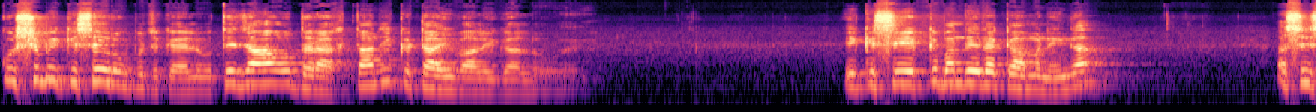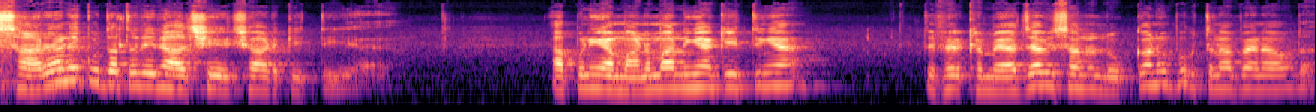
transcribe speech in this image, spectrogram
ਕੁਛ ਵੀ ਕਿਸੇ ਰੂਪ 'ਚ ਕਹਿ ਲਓ, ਤੇ ਜਾਂ ਉਹ ਦਰਖਤਾਂ ਦੀ ਕਟਾਈ ਵਾਲੀ ਗੱਲ ਹੋਵੇ। ਇਹ ਕਿਸੇ ਇੱਕ ਬੰਦੇ ਦਾ ਕੰਮ ਨਹੀਂਗਾ। ਅਸੀਂ ਸਾਰਿਆਂ ਨੇ ਕੁਦਰਤ ਦੇ ਨਾਲ ਛੇੜਛਾੜ ਕੀਤੀ ਹੈ। ਆਪਣੀਆਂ ਮਨਮਾਨੀਆਂ ਕੀਤੀਆਂ। ਤੇ ਫਿਰ ਖਮਿਆਜਾ ਵੀ ਸਾਨੂੰ ਲੋਕਾਂ ਨੂੰ ਭੁਗਤਣਾ ਪੈਣਾ ਉਹਦਾ।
